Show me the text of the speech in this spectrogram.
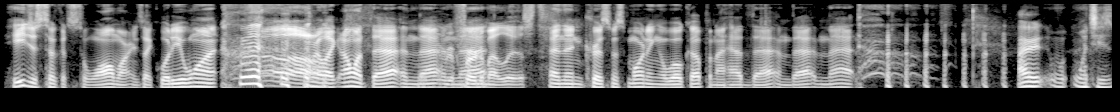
he just took us to Walmart. He's like, What do you want? Oh, and we're like, I want that and that and refer that. to my list. and then Christmas morning, I woke up and I had that and that and that. I when she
